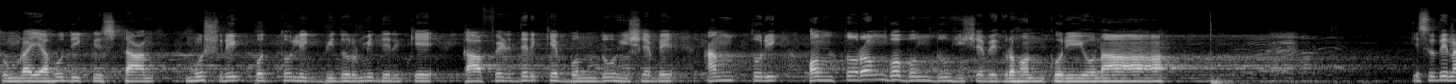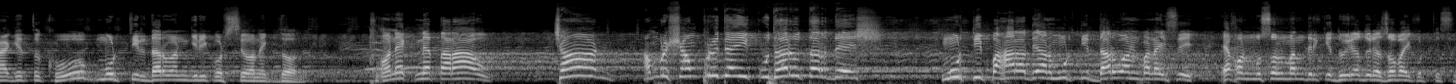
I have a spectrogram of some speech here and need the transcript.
তোমরা ইহুদি খ্রিস্টান, মুশরিক, পত্তলিক বিধর্মীদেরকে কাফেরদেরকে বন্ধু হিসেবে, আন্তরিক অন্তরঙ্গ বন্ধু হিসেবে গ্রহণ করিও না। কিছুদিন আগে তো খুব মূর্তির দারোয়ানগিরি করছে অনেক দল। অনেক নেতারাও চান আমরা সাম্প্রদায়িক উদারতার দেশ। মূর্তি পাহারা দেওয়ার মূর্তির দারোয়ান বানাইছে, এখন মুসলমানদেরকে দৈরা দৈরা জবাই করতেছে।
